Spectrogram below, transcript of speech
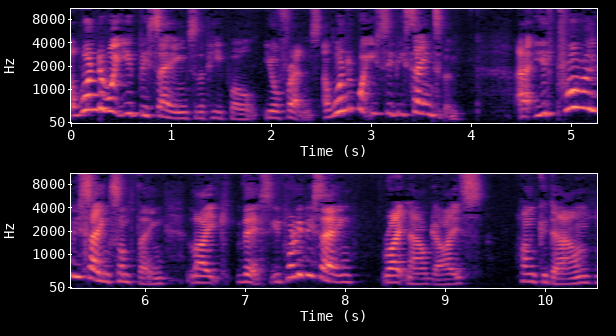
I wonder what you'd be saying to the people, your friends. I wonder what you'd be saying to them. Uh, you'd probably be saying something like this. You'd probably be saying, right now, guys, hunker down.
